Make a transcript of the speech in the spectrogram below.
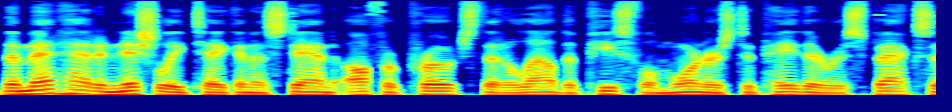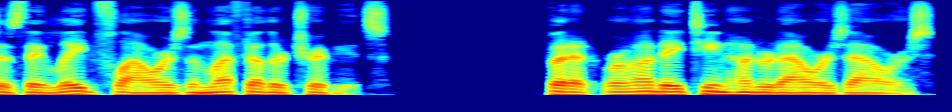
The Met had initially taken a stand off approach that allowed the peaceful mourners to pay their respects as they laid flowers and left other tributes. But at around 1800 hours hours,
